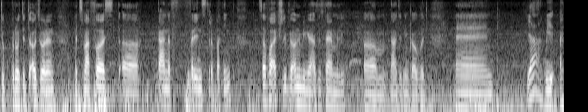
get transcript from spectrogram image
took brought it to Oudtshoorn. It's my first uh, kind of friends trip, I think. So far, actually, we've only been going out with family um, now during COVID, and yeah, we at,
